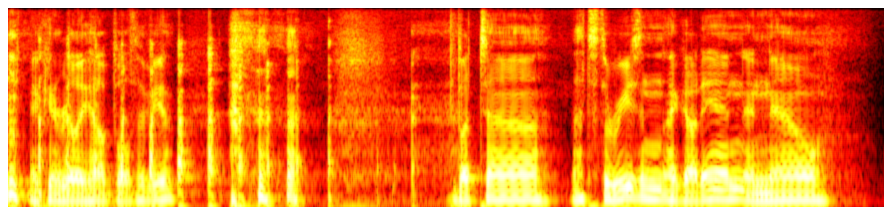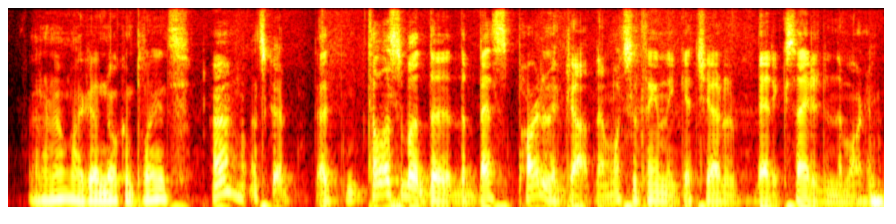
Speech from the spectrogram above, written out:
it can really help both of you. but uh, that's the reason I got in, and now I don't know. I got no complaints. Oh, that's good. Uh, tell us about the the best part of the job. Then, what's the thing that gets you out of bed excited in the morning?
